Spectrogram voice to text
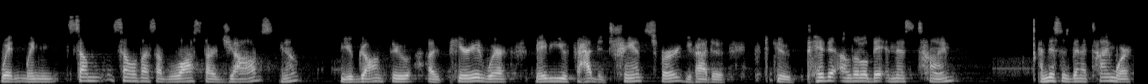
When, when some, some of us have lost our jobs, you know, you've gone through a period where maybe you've had to transfer, you've had to, to pivot a little bit in this time. And this has been a time where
